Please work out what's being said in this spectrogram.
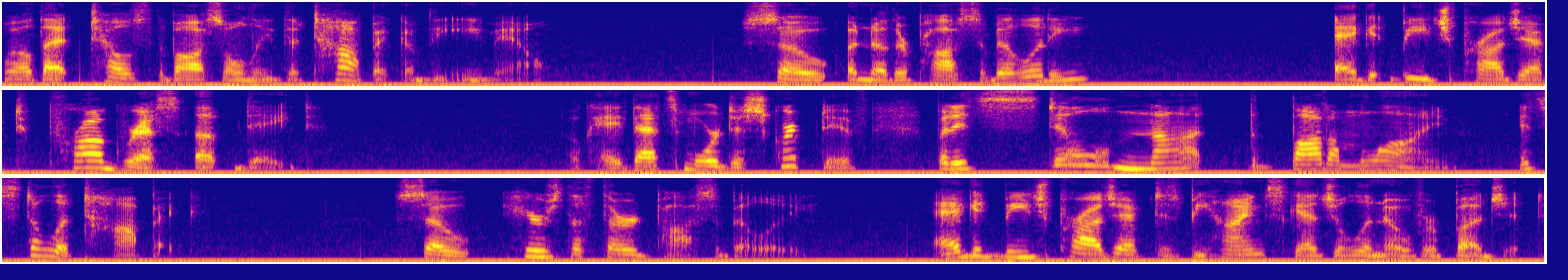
Well, that tells the boss only the topic of the email. So, another possibility Agate Beach Project Progress Update. Okay, that's more descriptive, but it's still not the bottom line. It's still a topic. So, here's the third possibility Agate Beach Project is behind schedule and over budget.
